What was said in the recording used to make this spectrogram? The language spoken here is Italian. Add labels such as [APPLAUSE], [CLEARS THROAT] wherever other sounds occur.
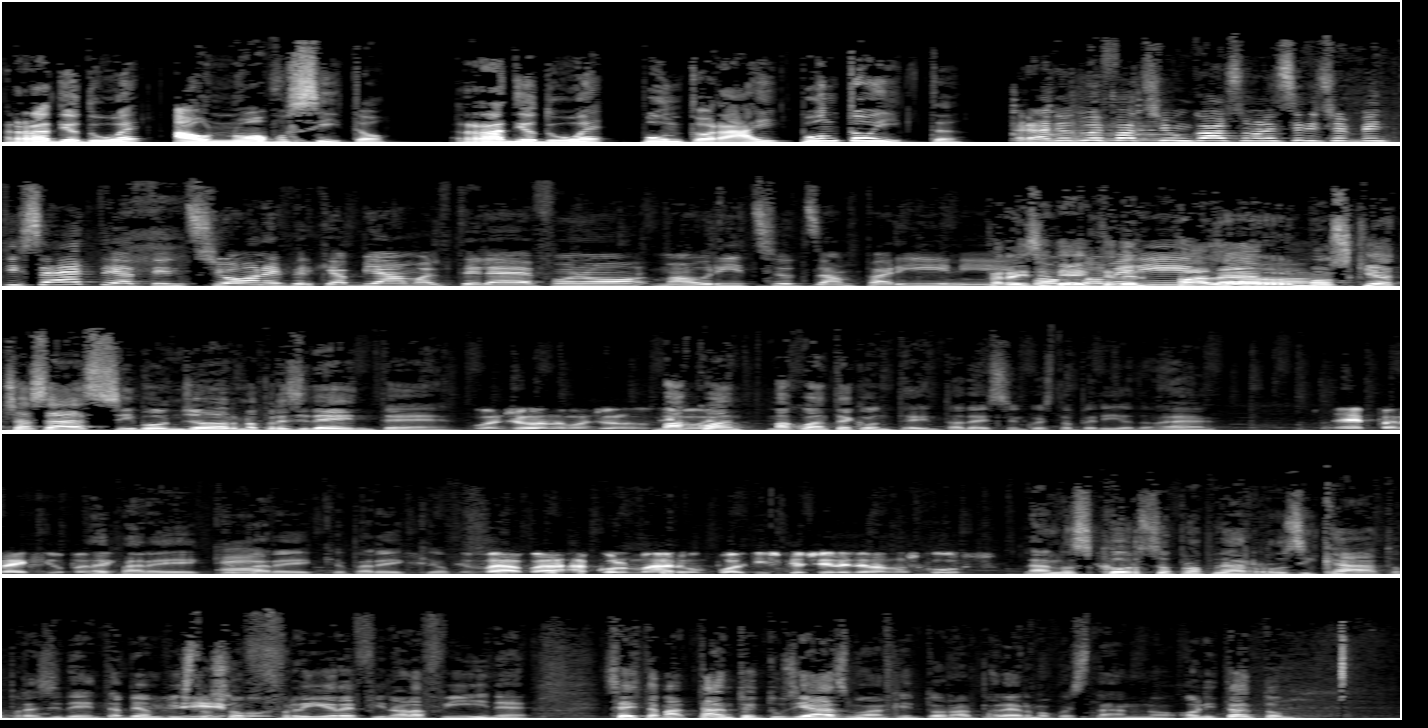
Radio 2 ha un nuovo sito radio2.rai.it Radio 2 facci un gol, sono le 16.27, attenzione perché abbiamo al telefono Maurizio Zamparini. Presidente del. Palermo Schiacciasassi, buongiorno Presidente. Buongiorno, buongiorno a tutti Ma, voi. quan- ma quanto è contento adesso in questo periodo? Eh? Eh, parecchio, Eh, parecchio. parecchio, Eh. parecchio, parecchio. Va, va a colmare un po' il dispiacere dell'anno scorso. L'anno scorso proprio ha rosicato, Presidente, abbiamo visto Sì, soffrire fino alla fine. Senta, ma tanto entusiasmo anche intorno al Palermo quest'anno. Ogni tanto,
